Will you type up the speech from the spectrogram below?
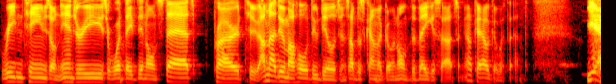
reading teams on injuries or what they've done on stats prior to. I'm not doing my whole due diligence. I'm just kind of going on the Vegas side. So, okay, I'll go with that. Yeah,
